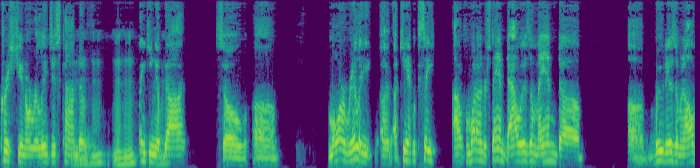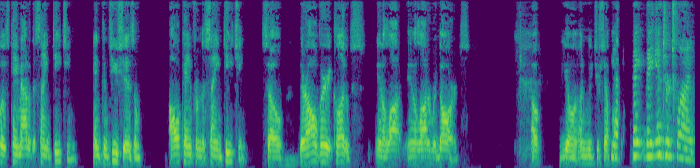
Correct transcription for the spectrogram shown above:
Christian or religious kind Mm-hmm, mm-hmm. of thinking of God. So uh, more really, uh, I can't see. Uh, from what I understand, Taoism and uh, uh, Buddhism and all those came out of the same teaching, and Confucianism all came from the same teaching. So they're all very close in a lot in a lot of regards. Oh, you know, unmute yourself. Yeah, they they intertwine,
